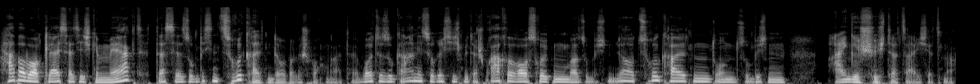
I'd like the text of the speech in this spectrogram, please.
habe aber auch gleichzeitig gemerkt, dass er so ein bisschen zurückhaltend darüber gesprochen hat. Er wollte so gar nicht so richtig mit der Sprache rausrücken, war so ein bisschen ja, zurückhaltend und so ein bisschen eingeschüchtert, sage ich jetzt mal.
